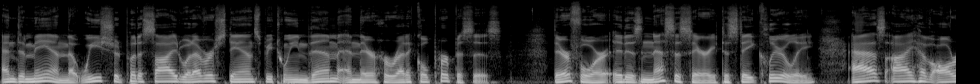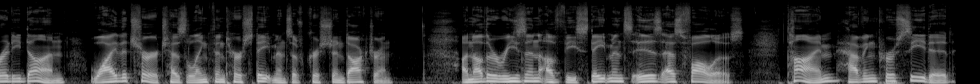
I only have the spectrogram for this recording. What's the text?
and demand that we should put aside whatever stands between them and their heretical purposes. Therefore, it is necessary to state clearly, as I have already done, why the Church has lengthened her statements of Christian doctrine. Another reason of these statements is as follows Time having proceeded,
